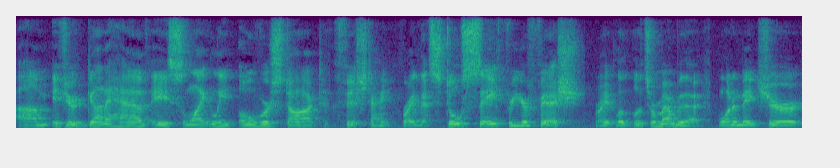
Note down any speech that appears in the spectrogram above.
Um, if you're gonna have a slightly overstocked fish tank, right, that's still safe for your fish, right? Let, us remember that. We want to make sure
